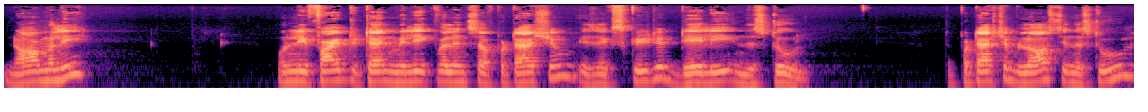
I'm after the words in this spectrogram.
Normally, only 5 to 10 milliequivalents of potassium is excreted daily in the stool. The potassium loss in the stool,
